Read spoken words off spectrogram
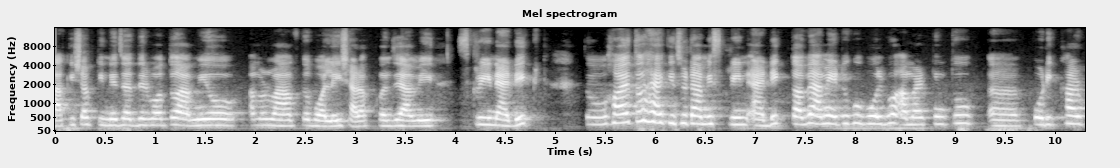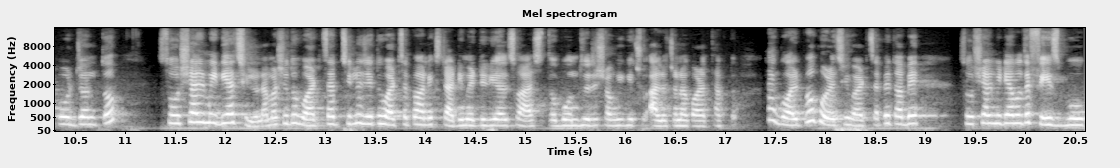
বাকি সব টিনেজারদের মতো আমিও আমার মা তো বলেই সারাক্ষণ যে আমি স্ক্রিন অ্যাডিক্ট তো হয়তো হ্যাঁ কিছুটা আমি স্ক্রিন অ্যাডিক্ট তবে আমি এটুকু বলব আমার কিন্তু পরীক্ষার পর্যন্ত সোশ্যাল মিডিয়া ছিল না। আমার শুধু হোয়াটসঅ্যাপ ছিল যেহেতু হোয়াটসঅ্যাপে অনেক স্টাডি মেটেরিয়ালসও আসতো বন্ধুদের সঙ্গে কিছু আলোচনা করার থাকতো। হ্যাঁ গল্পও করেছি হোয়াটসঅ্যাপে তবে সোশ্যাল মিডিয়া বলতে ফেসবুক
